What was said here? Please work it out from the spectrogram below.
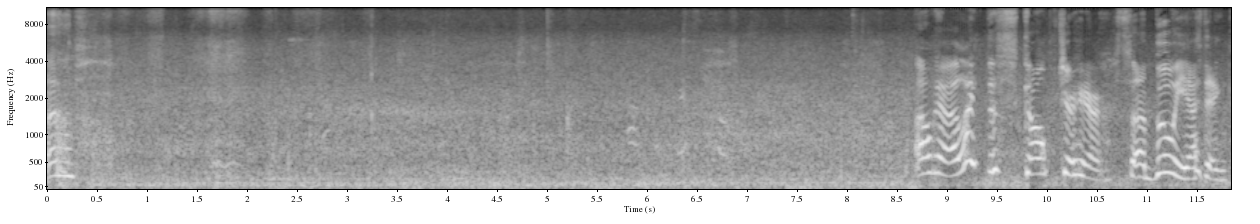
Um, Okay, I like this sculpture here. It's a buoy, I think.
